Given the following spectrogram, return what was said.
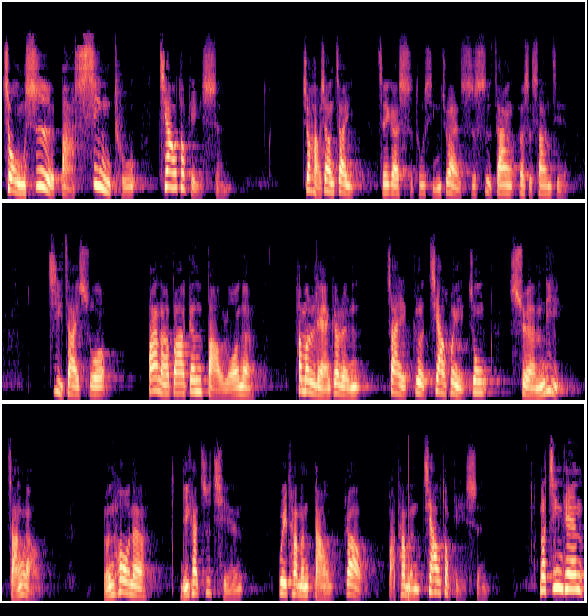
总是把信徒交托给神，就好像在这个《使徒行传》十四章二十三节记载说，巴拿巴跟保罗呢，他们两个人在各教会中选立长老，然后呢，离开之前为他们祷告。把他们交托给神。那今天，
